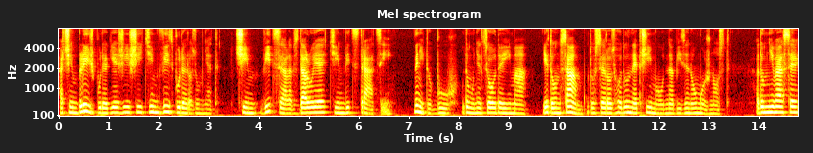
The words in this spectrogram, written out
A čím blíž bude k Ježíši, tím víc bude rozumět. Čím víc se ale vzdaluje, tím víc ztrácí. Není to Bůh, kdo mu něco odejímá, je to on sám, kdo se rozhodl nepřijmout nabízenou možnost a domnívá se,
